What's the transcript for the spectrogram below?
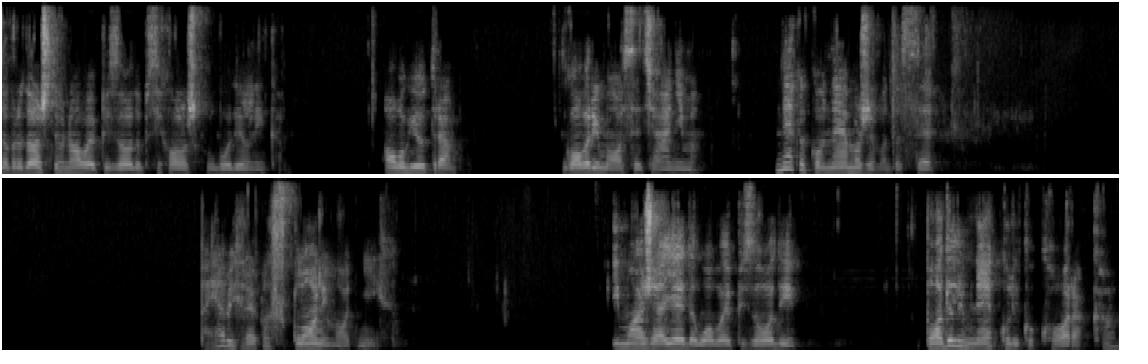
Dobrodošli u novu epizodu Psihološkog budilnika. Ovog jutra govorimo o osjećanjima. Nekako ne možemo da se, pa ja bih rekla, sklonimo od njih. I moja želja je da u ovoj epizodi podelim nekoliko koraka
